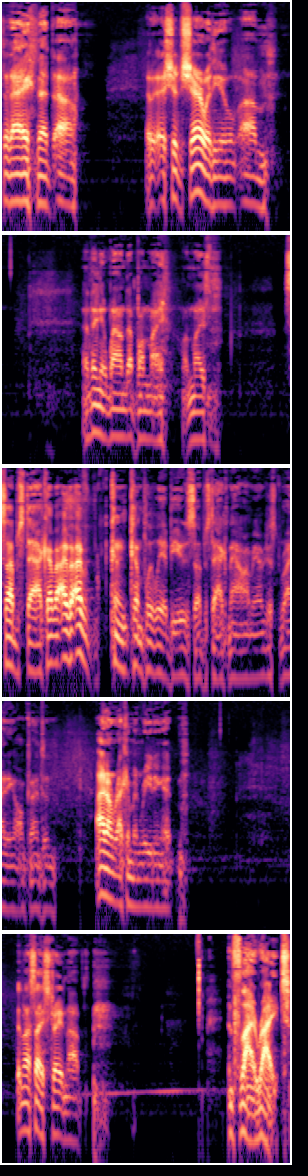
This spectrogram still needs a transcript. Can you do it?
today that uh, I should share with you. Um, I think it wound up on my on my Substack. I've I've, I've con- completely abused Substack now. I mean, I'm just writing all kinds of. I don't recommend reading it unless I straighten up and fly right,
